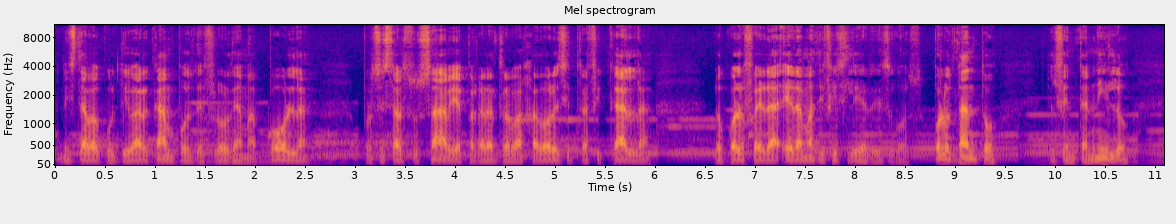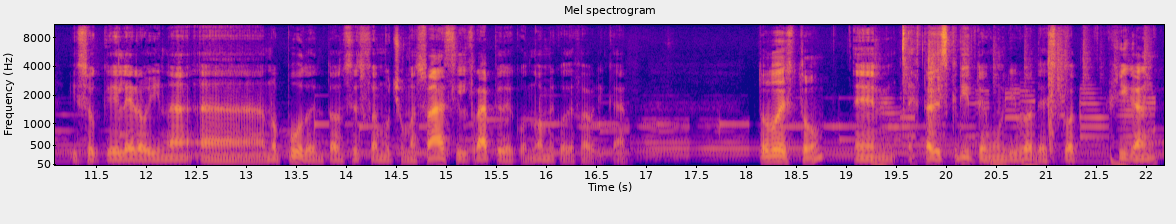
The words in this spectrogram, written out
necesitaba cultivar campos de flor de amapola, procesar su savia, pagar a trabajadores y traficarla, lo cual fuera, era más difícil y riesgoso. Por lo tanto, el fentanilo hizo que la heroína ah, no pudo, entonces fue mucho más fácil, rápido, económico de fabricar. Todo esto em, está descrito en un libro de Scott Higan,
